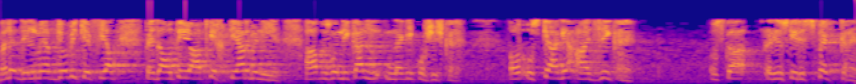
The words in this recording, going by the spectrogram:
بھلے دل میں اب جو بھی کیفیات پیدا ہوتی ہے آپ کے اختیار میں نہیں ہے آپ اس کو نکالنے کی کوشش کریں اور اس کے آگے آجزی کریں۔ اس کا یعنی اس کی رسپیکٹ کریں۔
